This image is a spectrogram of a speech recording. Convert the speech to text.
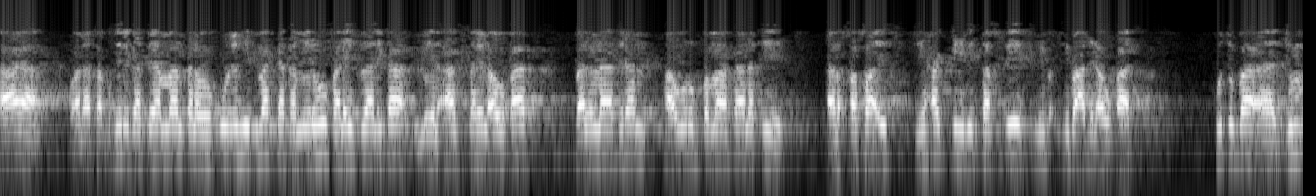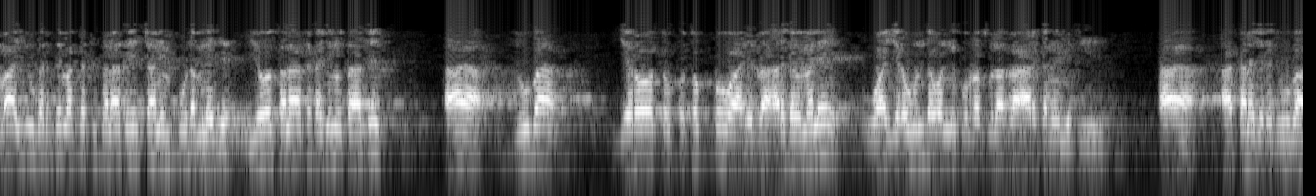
آية ولا تقدير كتيما أنت وقوعه بمكة منه فليس ذلك من أكثر الأوقات بل نادرا أو ربما كانت الخصائص في حقه بالتخفيف في بعض الأوقات كتب جمعة يوغرت مكة صلاة يجان فود أمنجي يو صلاة كجنو تاتس آية دوبا yeroo tokko tokko waa irraa argame malee waa yeroo hunda wanni kun rasuula irraa argame miti akkana jedhe duuba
